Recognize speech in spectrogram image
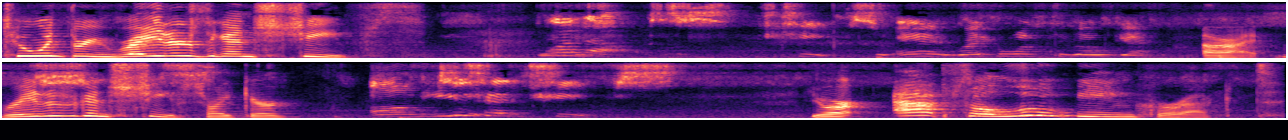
2 and 3. Raiders against Chiefs. Chiefs. And Riker wants to go again. All right. Raiders against Chiefs, Riker. Um, he said Chiefs. You're absolutely incorrect.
